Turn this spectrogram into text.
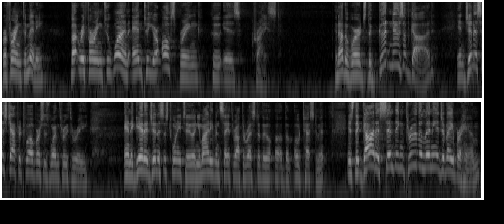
referring to many, but referring to one, and to your offspring, who is Christ. In other words, the good news of God in Genesis chapter 12, verses 1 through 3, and again in Genesis 22, and you might even say throughout the rest of the, of the Old Testament, is that God is sending through the lineage of Abraham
